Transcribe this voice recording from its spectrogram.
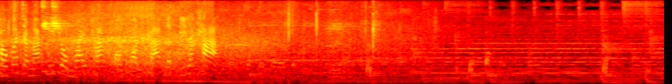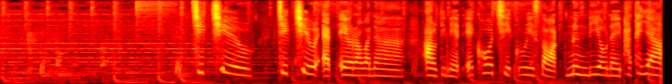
เขาก็จะมักนิยมไหว้พระขอพรพระแบบนี้ละค่ะชิคชิลชิคชิลแอดเอราวนาอัลติเมทเอ็กโคชิครีสอร์ทหนึ่งเดียวในพัทยา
